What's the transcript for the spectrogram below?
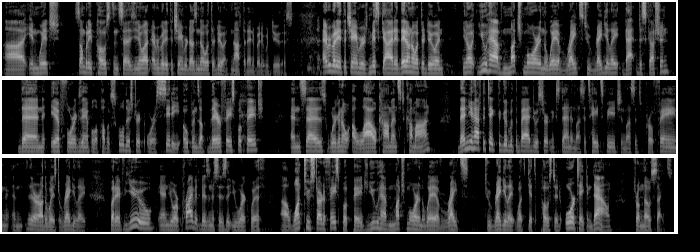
uh, in which somebody posts and says, you know what, everybody at the chamber doesn't know what they're doing. Not that anybody would do this. everybody at the chamber is misguided, they don't know what they're doing. You know what, you have much more in the way of rights to regulate that discussion than if, for example, a public school district or a city opens up their Facebook page and says, we're going to allow comments to come on. Then you have to take the good with the bad to a certain extent, unless it's hate speech, unless it's profane, and there are other ways to regulate. But if you and your private businesses that you work with uh, want to start a Facebook page, you have much more in the way of rights to regulate what gets posted or taken down from those sites.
